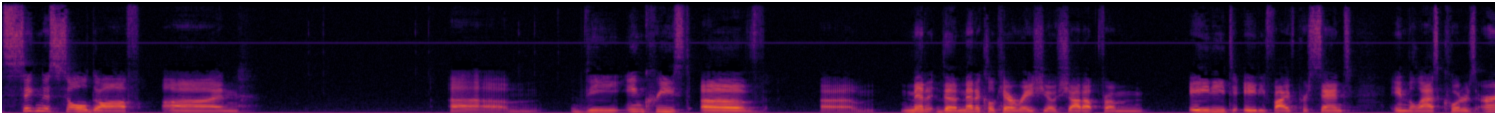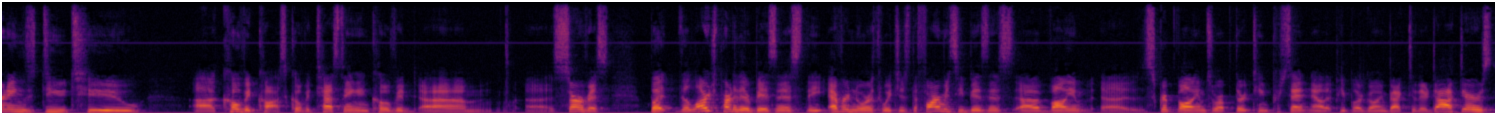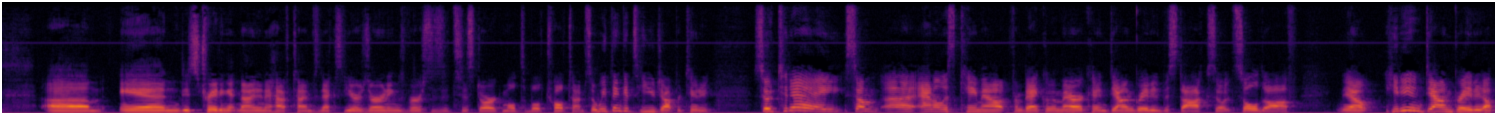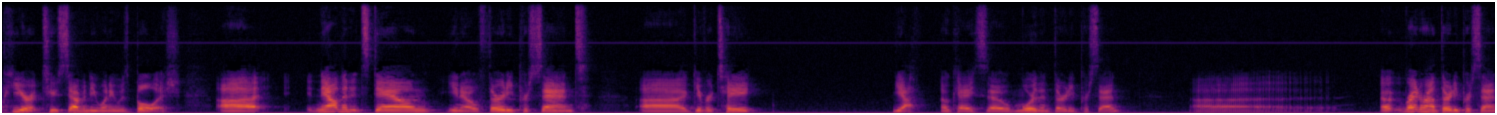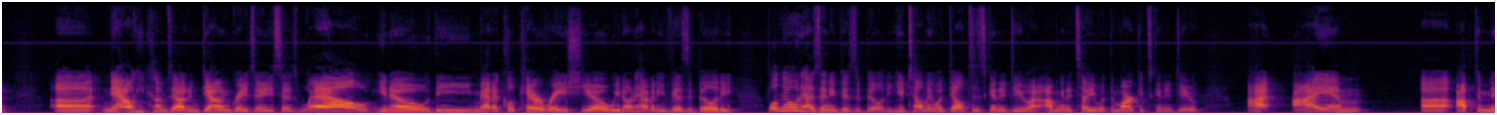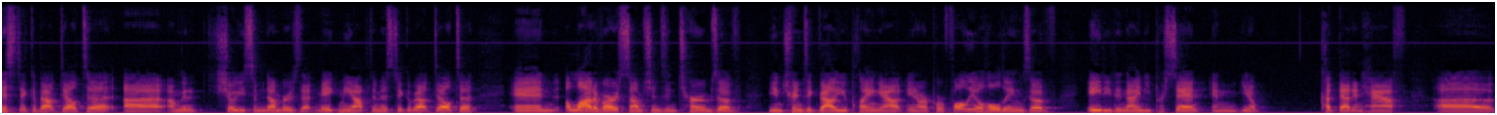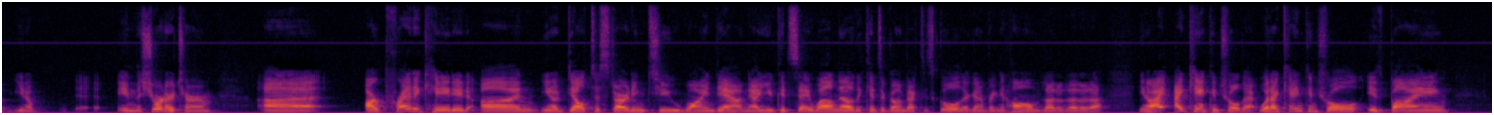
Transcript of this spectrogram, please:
Cigna sold off on um, the increase of um, med- the medical care ratio shot up from 80 to 85% in the last quarter's earnings due to uh, COVID costs, COVID testing, and COVID um, uh, service. But the large part of their business, the Evernorth, which is the pharmacy business, uh, volume uh, script volumes were up 13% now that people are going back to their doctors. Um, and it's trading at nine and a half times next year's earnings versus its historic multiple of 12 times. So we think it's a huge opportunity. So today, some uh, analyst came out from Bank of America and downgraded the stock, so it sold off. Now he didn't downgrade it up here at 270 when he was bullish. Uh, now that it's down, you know, 30 percent uh, give or take. Yeah, okay, so more than 30%, uh, uh, right around 30%. Uh, now he comes out and downgrades and he says, well, you know, the medical care ratio, we don't have any visibility. Well, no one has any visibility. You tell me what Delta is going to do. I, am going to tell you what the market's going to do. I, I am uh, optimistic about Delta. Uh, I'm going to show you some numbers that make me optimistic about Delta and a lot of our assumptions in terms of the intrinsic value playing out in our portfolio holdings of 80 to 90 percent, and you know, cut that in half, uh, you know, in the shorter term, uh, are predicated on you know Delta starting to wind down. Now you could say, well, no, the kids are going back to school, they're going to bring it home, da da da da da. You know, I, I can't control that. What I can control is buying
